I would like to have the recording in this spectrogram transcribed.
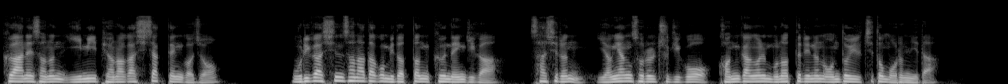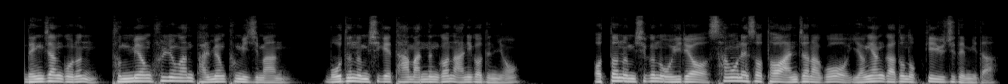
그 안에서는 이미 변화가 시작된 거죠. 우리가 신선하다고 믿었던 그 냉기가 사실은 영양소를 죽이고 건강을 무너뜨리는 온도일지도 모릅니다. 냉장고는 분명 훌륭한 발명품이지만 모든 음식에 다 맞는 건 아니거든요. 어떤 음식은 오히려 상온에서 더 안전하고 영양가도 높게 유지됩니다.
